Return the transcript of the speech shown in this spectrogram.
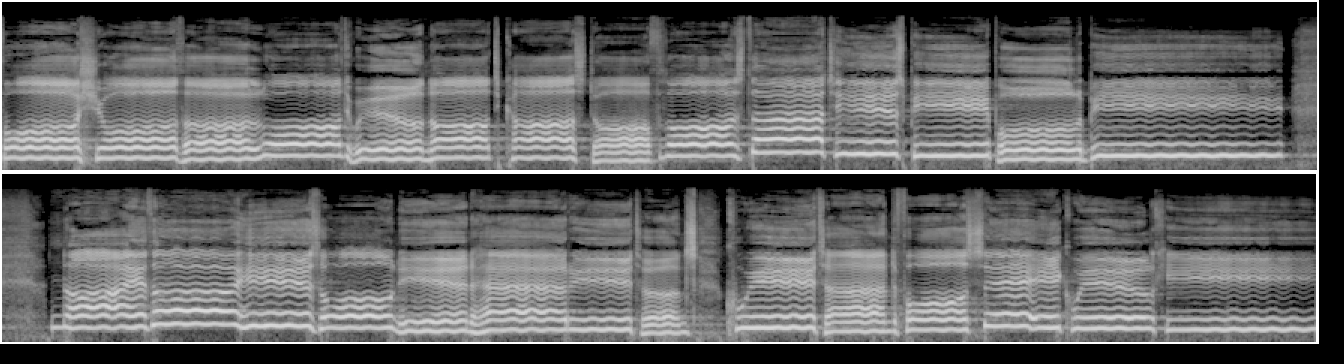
For sure the Lord will not cast off those that his people be, neither his own inheritance quit and forsake will he.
